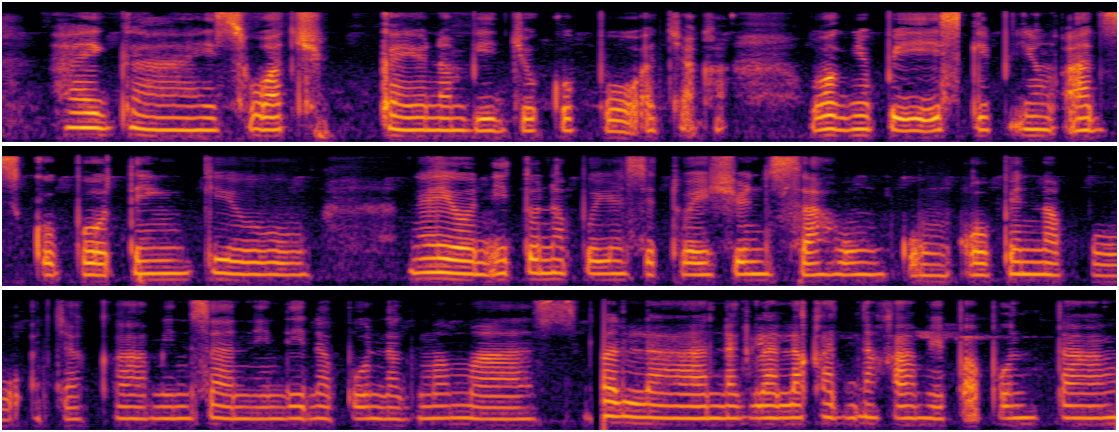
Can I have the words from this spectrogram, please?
Hi guys, watch kayo ng video ko po at saka huwag niyo i-skip yung ads ko po. Thank you. Ngayon, ito na po yung situation sa Hong Kong. Open na po at saka minsan hindi na po nagmamas. Wala, naglalakad na kami papuntang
